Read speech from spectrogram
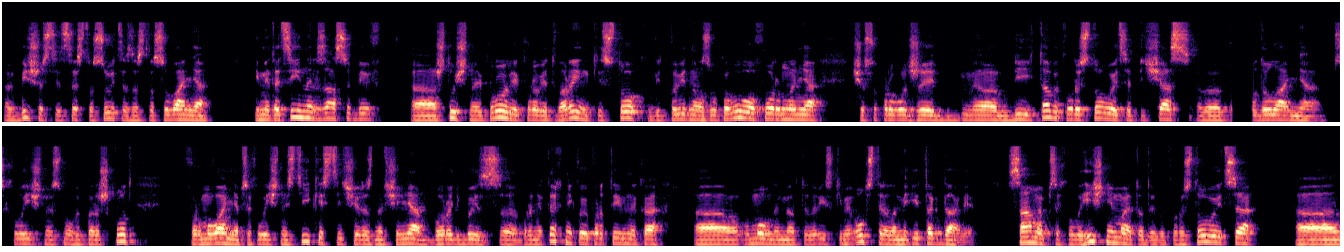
в більшості це стосується застосування імітаційних засобів, штучної крові, крові тварин, кісток, відповідного звукового оформлення, що супроводжує е, бій, та використовується під час е, подолання психологічної смуги перешкод, формування психологічної стійкості через навчання боротьби з бронетехнікою противника, е, умовними артилерійськими обстрілами і так далі. саме психологічні методи використовуються е,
